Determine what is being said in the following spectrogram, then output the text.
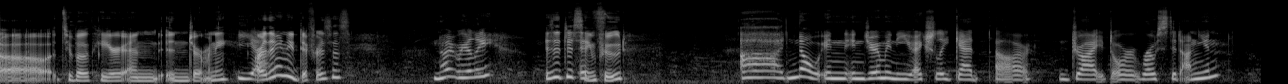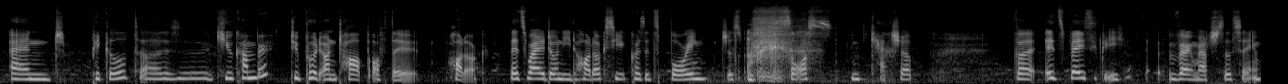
uh, to both here and in Germany? Yeah. Are there any differences? Not really. Is it the same food? Uh, no, in, in Germany you actually get uh, dried or roasted onion and pickled uh, cucumber to put on top of the hot dog. That's why I don't eat hot dogs here because it's boring, just with sauce and ketchup. But it's basically very much the same.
